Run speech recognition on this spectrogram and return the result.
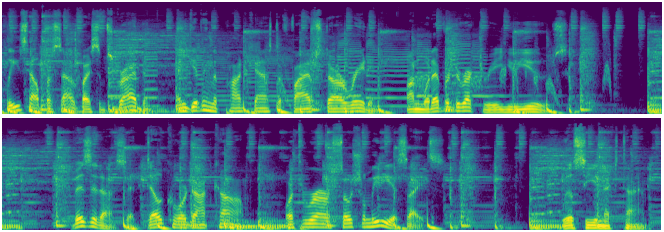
please help us out by subscribing and giving the podcast a five star rating on whatever directory you use. Visit us at delcor.com or through our social media sites. We'll see you next time.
